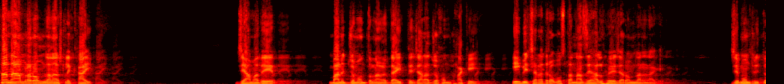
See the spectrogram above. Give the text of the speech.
খানা আমরা রমজান আসলে খাই যে আমাদের বাণিজ্য মন্ত্রণালয়ের দায়িত্বে যারা যখন থাকে, এই বেচারাদের অবস্থা নাজেহাল হয়ে যায় রমজানের আগে। যে মন্ত্রিত্ব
